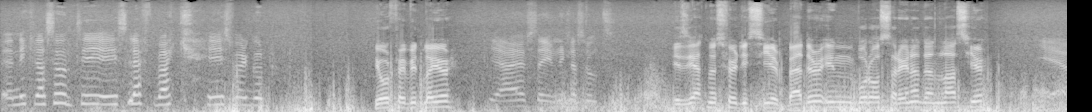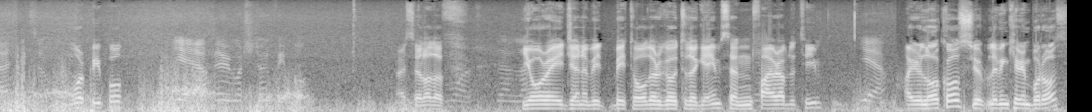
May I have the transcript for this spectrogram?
Uh, Niklas Hult, he is left back. He is very good. Your favorite player? Yeah, I have same Niklas Hult. Is the atmosphere this year better in Borås Arena than last year? Yeah, I think so. More people? Yeah, very much young people. I see a lot of your age and a bit bit older go to the games and fire up the team. Yeah. Are you locals? You're living here in Borås?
